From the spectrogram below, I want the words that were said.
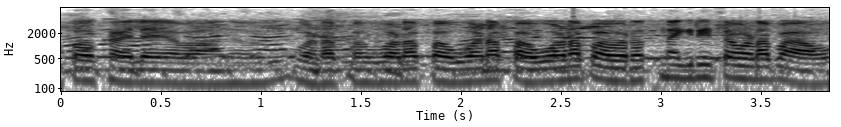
वडापाव खायला या वाहनावर वडापाव वडापाव वडापाव वडापाव. रत्नागिरीचा वडापाव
